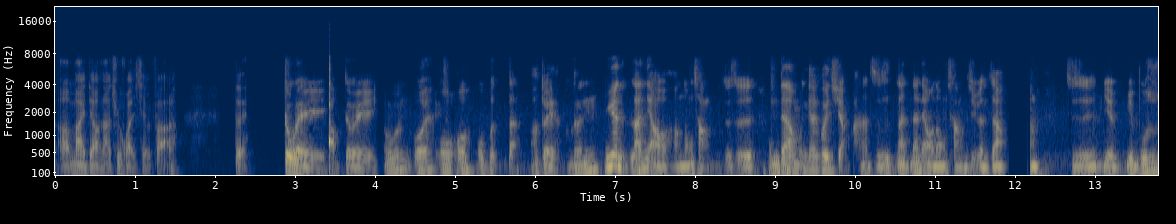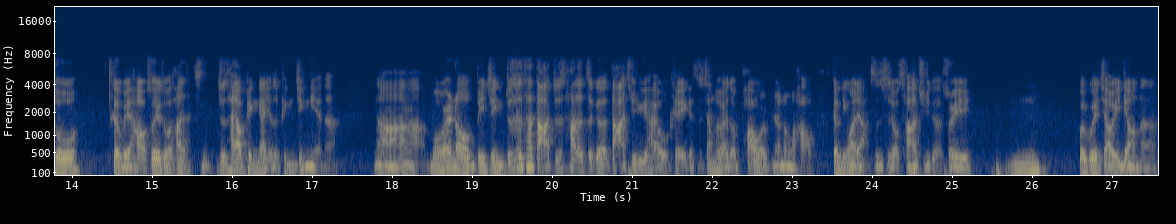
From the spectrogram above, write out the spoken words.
啊卖掉拿去换先发了。对，对我们我我我我不蓝啊，对，可能因为蓝鸟农场就是我们等下应该会讲啊，那只是蓝蓝鸟农场基本上其实也也不是说特别好，所以说他就是他要拼应该也是拼今年的。那 Moreno 毕竟就是他打就是他的这个打击率还 OK，可是相对来说 power 没有那么好，跟另外两只是有差距的，所以嗯，会不会交易掉呢？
